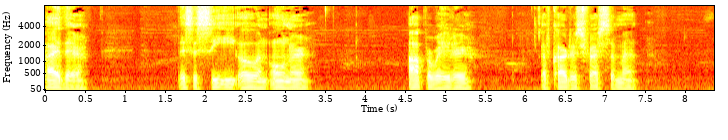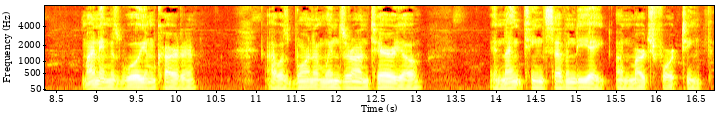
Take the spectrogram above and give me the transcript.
Hi there. This is CEO and owner, operator of Carter's Fresh Cement. My name is William Carter. I was born in Windsor, Ontario in 1978 on March 14th.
